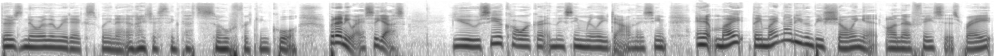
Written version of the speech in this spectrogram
there's no other way to explain it. And I just think that's so freaking cool. But anyway, so yes, you see a coworker and they seem really down. They seem, and it might, they might not even be showing it on their faces, right?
